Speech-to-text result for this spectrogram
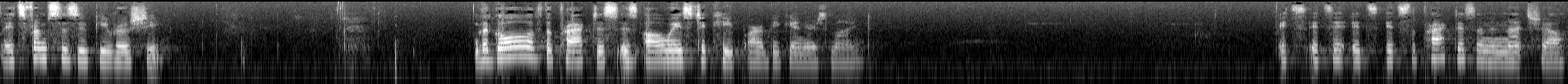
It's from Suzuki Roshi. The goal of the practice is always to keep our beginner's mind. It's, it's, it's, it's the practice in a nutshell.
